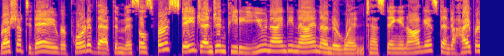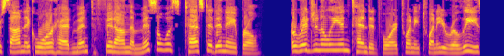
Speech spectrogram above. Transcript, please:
Russia Today reported that the missile's first-stage engine PDU-99 underwent testing in August and a hypersonic warhead meant to fit on the missile was tested in April. Originally intended for a 2020 release,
